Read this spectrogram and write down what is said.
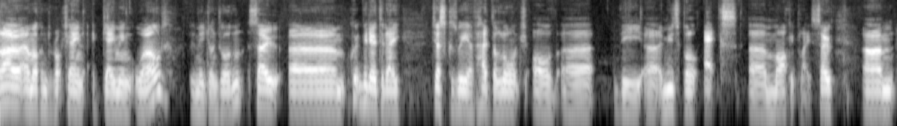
Hello and welcome to Blockchain Gaming World with me, Jon Jordan. So, um, quick video today, just because we have had the launch of uh, the uh, Immutable X uh, marketplace. So, um,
